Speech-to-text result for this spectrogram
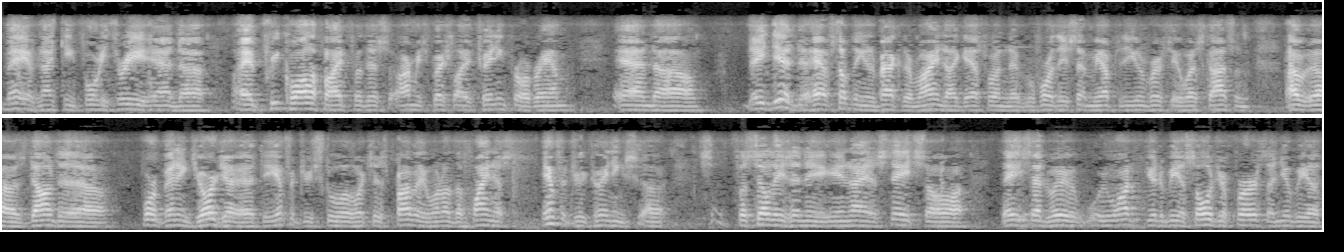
May of 1943 and uh, I had pre-qualified for this Army Specialized Training Program and uh, they did have something in the back of their mind, I guess, when, before they sent me up to the University of Wisconsin. I was down to uh, Fort Benning, Georgia, at the infantry school, which is probably one of the finest infantry training uh, facilities in the United States. So uh, they said, we, we want you to be a soldier first, and you'll be a,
